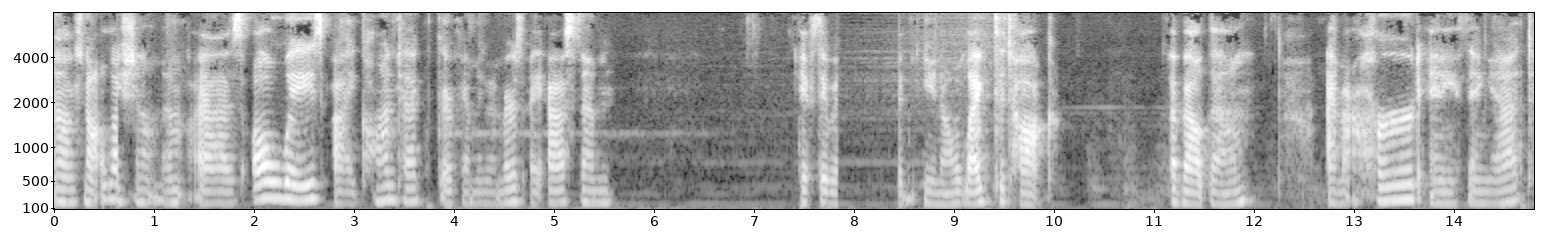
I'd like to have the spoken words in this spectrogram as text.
now there's not a lot of on them. As always, I contact their family members. I ask them if they would, you know, like to talk about them. I haven't heard anything yet,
